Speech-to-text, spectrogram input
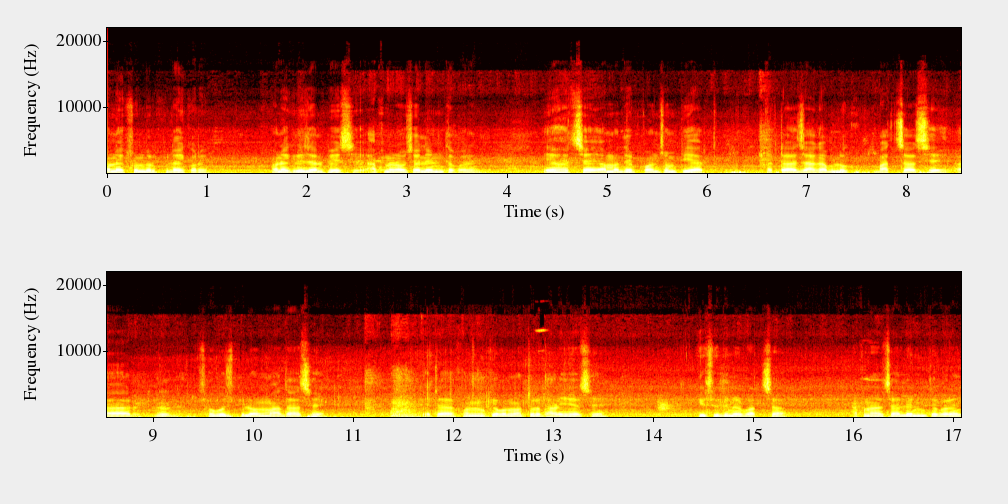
অনেক সুন্দর ফ্লাই করে, অনেক রেজাল্ট পেয়েছি, আপনারাও চাইলে নিতে পারেন। এ হচ্ছে আমাদের পঞ্চম পেয়ার, একটা জাগা ব্লুক বাচ্চা আছে আর সবুজ পিলং মাদা আছে। এটা এখন কেবলমাত্র দাঁড়িয়ে হয়েছে, কিছুদিনের বাচ্চা, আপনারা চাইলে নিতে পারেন।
